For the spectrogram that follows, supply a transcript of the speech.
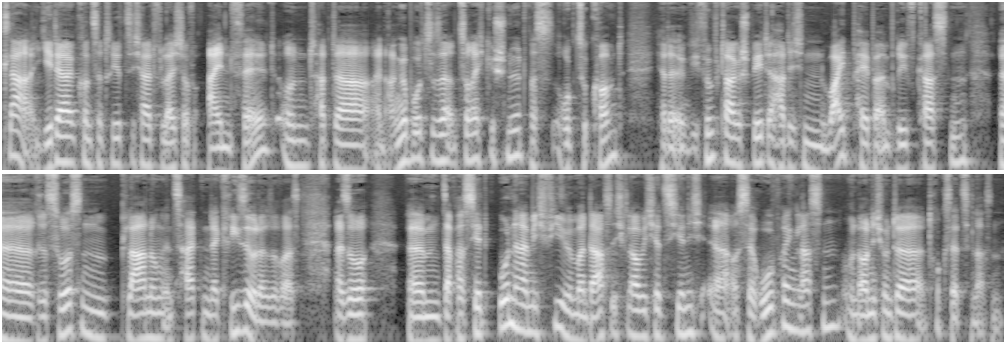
klar, jeder konzentriert sich halt vielleicht auf ein Feld und hat da ein Angebot zurechtgeschnürt, was ruckzuck kommt. Ich hatte irgendwie fünf Tage später hatte ich ein White Paper im Briefkasten, äh, Ressourcenplanung in Zeiten der Krise oder sowas. Also ähm, da passiert unheimlich viel. Man darf sich, glaube ich, jetzt hier nicht äh, aus der Ruhe bringen lassen und auch nicht unter Druck setzen lassen.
